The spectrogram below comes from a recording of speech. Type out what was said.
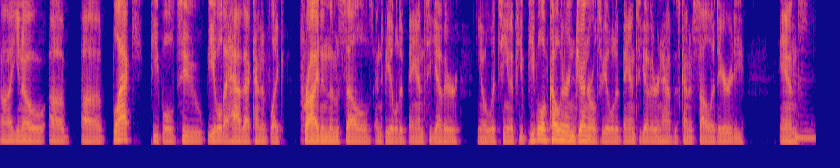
uh you know uh uh black people to be able to have that kind of like pride in themselves and to be able to band together you know latina people people of color in general to be able to band together and have this kind of solidarity and Mhm.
